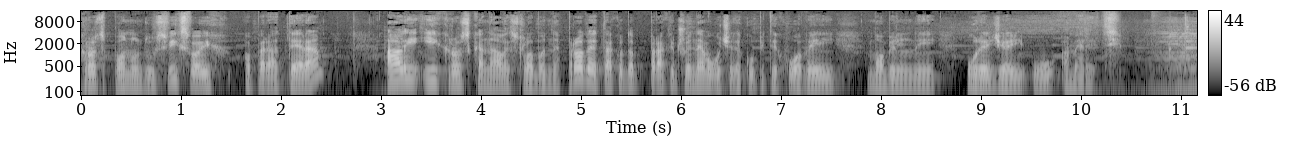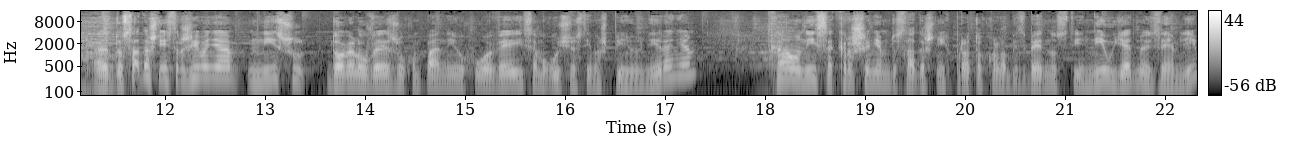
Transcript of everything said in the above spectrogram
kroz ponudu svih svojih operatera, ali i kroz kanale slobodne prodaje, tako da praktično je nemoguće da kupite Huawei mobilni uređaj u Americi. E, dosadašnje istraživanja nisu dovela u vezu kompaniju Huawei sa mogućnostima špioniranja, kao ni sa kršenjem dosadašnjih protokola bezbednosti ni u jednoj zemlji,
